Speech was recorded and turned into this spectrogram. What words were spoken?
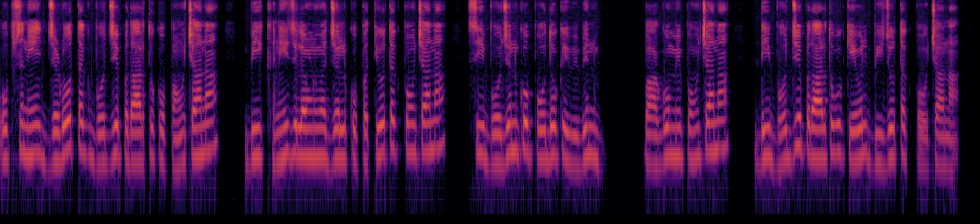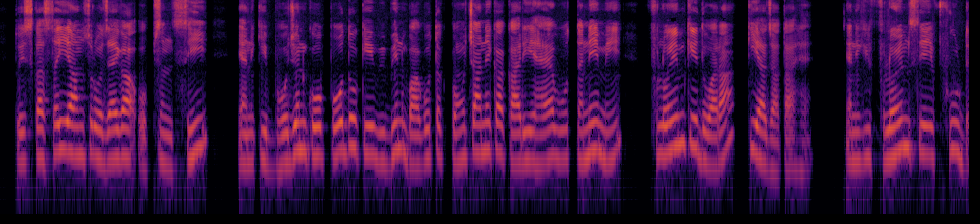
ऑप्शन ए जड़ों तक भोज्य पदार्थों को पहुंचाना। बी खनिज लवण व जल को पत्तियों तक पहुंचाना। सी भोजन को पौधों के विभिन्न भागों में पहुंचाना। डी भोज्य पदार्थों को केवल बीजों तक पहुंचाना। तो इसका सही आंसर हो जाएगा ऑप्शन सी, यानी कि भोजन को पौधों के विभिन्न भागों तक पहुँचाने का कार्य है, वो तने में फ्लोएम के द्वारा किया जाता है। यानी कि फ्लोएम से फ़ूड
